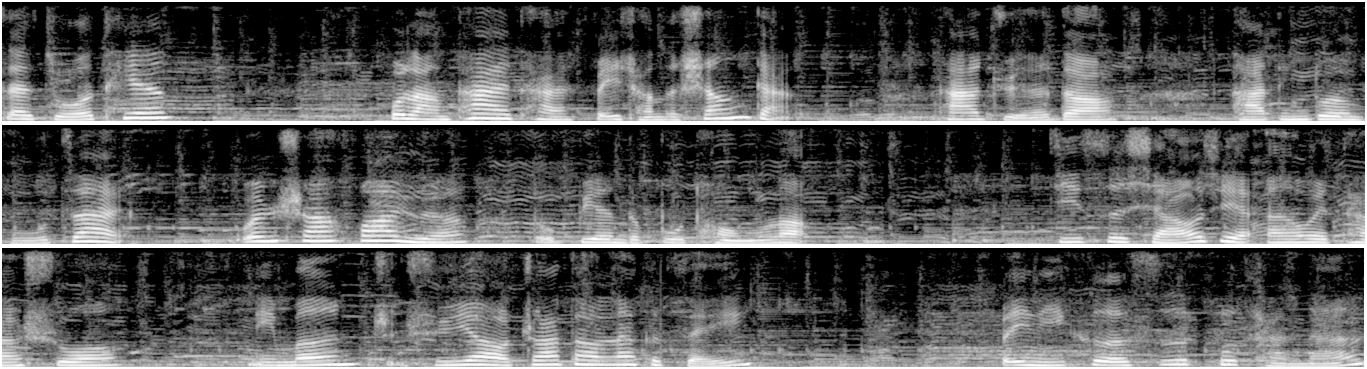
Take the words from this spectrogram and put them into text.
在昨天。布朗太太非常的伤感，她觉得帕丁顿不在，温莎花园都变得不同了。祭司小姐安慰她说：“你们只需要抓到那个贼。”菲尼克斯·布坎南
